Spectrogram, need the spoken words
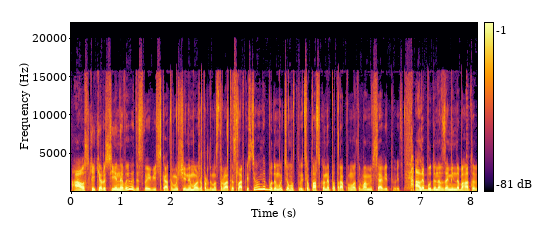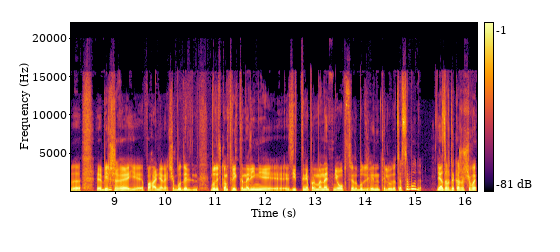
А оскільки Росія не виведе свої війська, тому що не може продемонструвати слабкість, цього не буде. Ми цьому цю паску не потрапимо. От вам і вся відповідь. Але буде навзамін набагато е, більш е, погані речі. Буде, будуть конфлікти на лінії зіткнення, перманентні обстріли, будуть гинути люди. Це все буде. Я завжди кажу, що ви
